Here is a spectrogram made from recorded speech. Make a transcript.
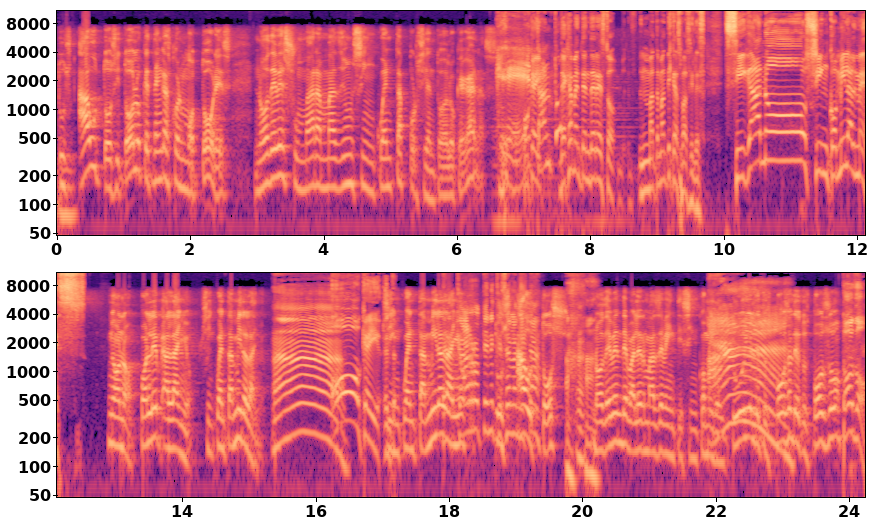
tus autos y todo lo que tengas con motores no debes sumar a más de un 50% de lo que ganas. Ok, déjame entender esto. Matemáticas fáciles. Si gano 5 mil al mes. No, no, ponle al año, 50 mil al año. Ah. Oh, ok. 50 mil al El año. carro tiene que tus ser la mitad. autos Ajá. no deben de valer más de 25 mil. Ah. El tuyo, el de tu esposa, el de tu esposo. Todo.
